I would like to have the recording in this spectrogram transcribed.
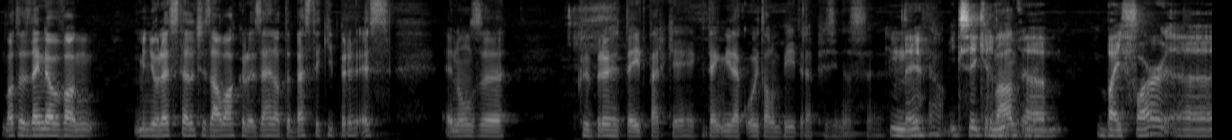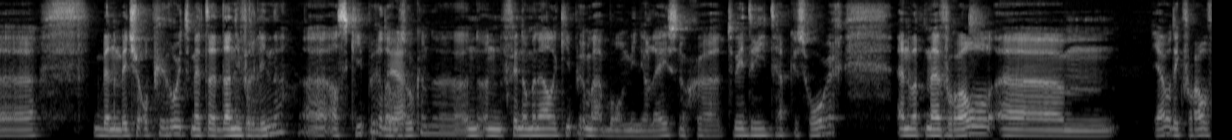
Maar dus ik denk dat we van Mignolet stilletjes aan wel kunnen zeggen dat de beste keeper is in onze Club Brugge tijdperk. Hè. Ik denk niet dat ik ooit al een beter heb gezien. Dus, Nee, Ja. ik zeker Waanzin, niet. Eh, by far. eh, ik ben een beetje opgegroeid met Danny Verlinde als keeper. Dat Ja. was ook een, een, een fenomenale keeper. Maar bon, Mignolet is nog twee, drie trapjes hoger. En wat mij vooral... ehm, ja, wat ik vooral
